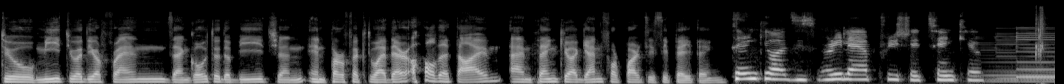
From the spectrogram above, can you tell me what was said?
to meet with your friends and go to the beach and in perfect weather all the time. And thank you again for participating. Thank Thank you. I really appreciate. Thank you.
